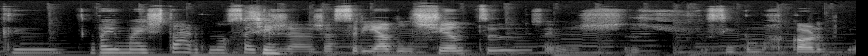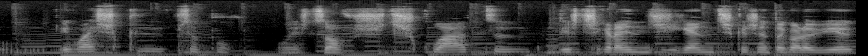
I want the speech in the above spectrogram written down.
que veio mais tarde, não sei, Sim. que já, já seria adolescente, não sei, mas assim que me recordo, eu, eu acho que, por exemplo, estes ovos de chocolate, destes grandes, gigantes que a gente agora vê,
